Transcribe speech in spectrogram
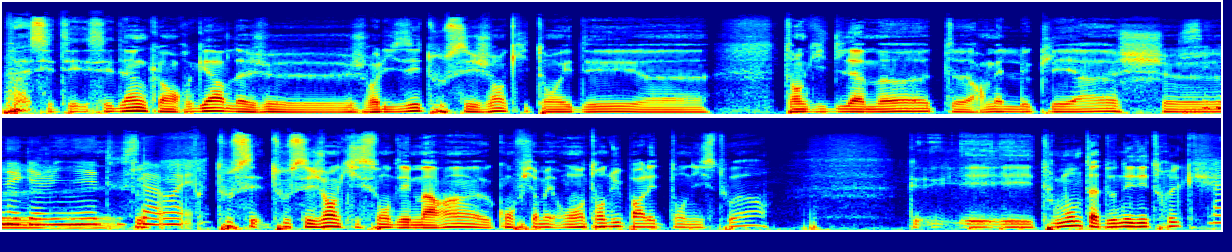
Enfin, c'était, c'est dingue quand on regarde, là, je, je relisais tous ces gens qui t'ont aidé, euh, Tanguy de la Motte, Armel Lecléache, euh, Sidney Gavinet, euh, tout ça, ouais. Tous ces, tous ces gens qui sont des marins euh, confirmés ont entendu parler de ton histoire. Et, et tout le monde t'a donné des trucs. Bah,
